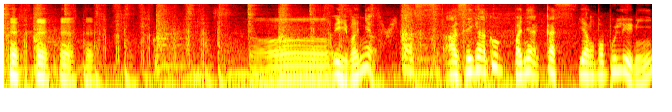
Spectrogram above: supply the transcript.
oh, eh banyak cast. Ah, saya ingat aku banyak cast yang popular ni.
